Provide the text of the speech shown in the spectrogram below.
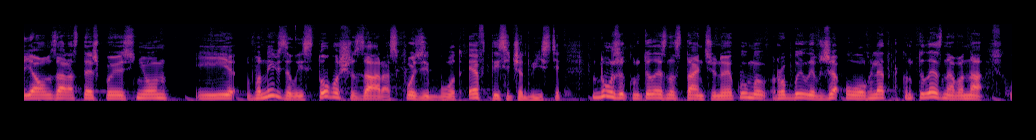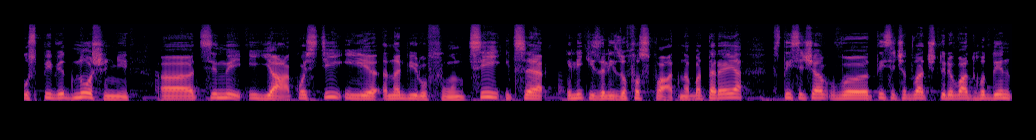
Я вам зараз теж поясню. І вони взялись з того, що зараз Фозібот F1200, дуже крутелезна станція, на яку ми робили вже огляд. Крутелезна вона у співвідношенні е, ціни і якості, і набіру функцій. І це літій залізофосфатна батарея з 1000 в 1024 Вт годин,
